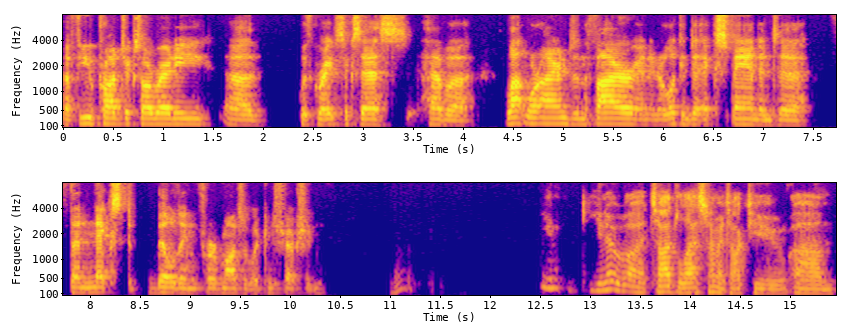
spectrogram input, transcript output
a few projects already uh, with great success. Have a lot more irons in the fire, and are looking to expand into the next building for modular construction. You, you know, uh, Todd, the last time I talked to you, um,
